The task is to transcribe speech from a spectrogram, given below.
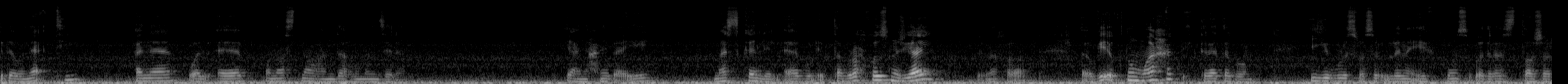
كده ونأتي أنا والآب ونصنع عنده منزلا. يعني هنبقى إيه؟ مسكن للآب والابن طب روح قدس مش جاي؟ خلاص. لو جه اقنوم واحد التلاتة جم. يجي بولس الرسول يقول لنا إيه؟ في كورنثوس 3 16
